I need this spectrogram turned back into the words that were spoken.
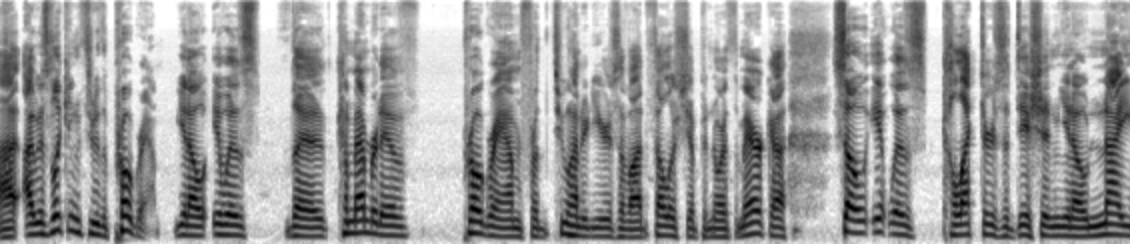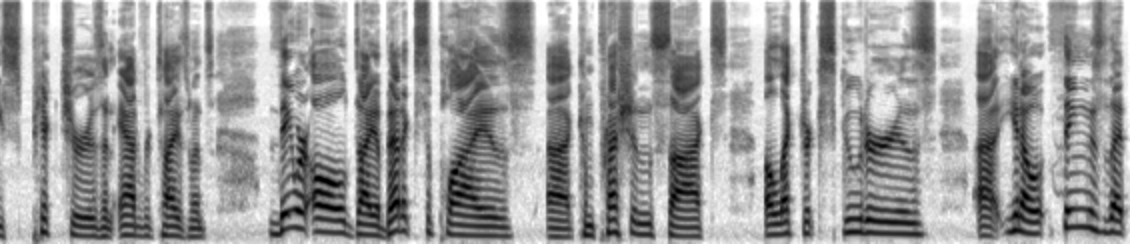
uh, I was looking through the program. You know, it was the commemorative program for the 200 years of Odd Fellowship in North America. So it was collector's edition, you know, nice pictures and advertisements. They were all diabetic supplies, uh, compression socks, electric scooters, uh, you know, things that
